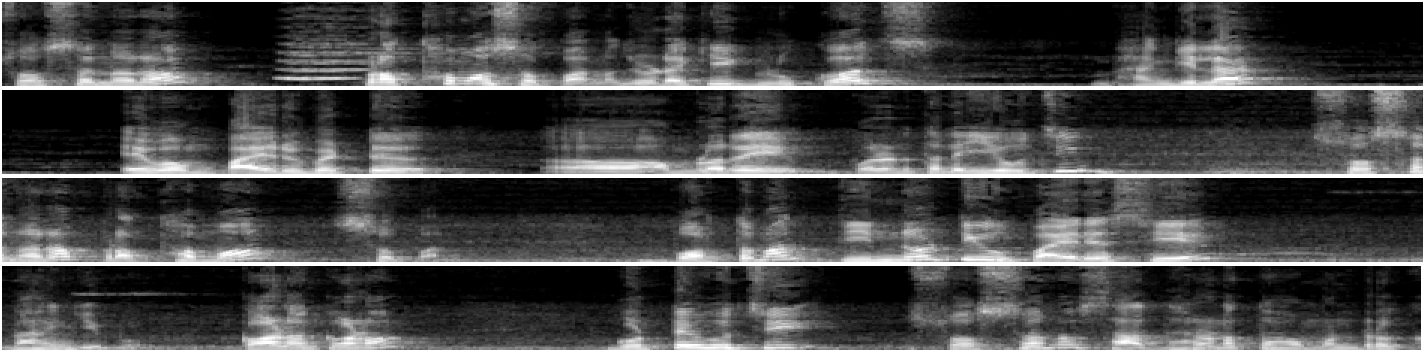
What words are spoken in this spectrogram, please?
ଶ୍ୱସନର ପ୍ରଥମ ସୋପାନ ଯେଉଁଟାକି ଗ୍ଲୁକୋଜ୍ ଭାଙ୍ଗିଲା ଏବଂ ପାଇରୁଭେଟ୍ ଅମ୍ଳରେ ପରିଣତ ହେଲେ ଇଏ ହେଉଛି ଶ୍ୱସନର ପ୍ରଥମ ସୋପାନ ବର୍ତ୍ତମାନ ତିନୋଟି ଉପାୟରେ ସିଏ ଭାଙ୍ଗିବ କ'ଣ କ'ଣ ଗୋଟେ ହେଉଛି ଶ୍ୱସନ ସାଧାରଣତଃ ମଣ୍ଡକ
